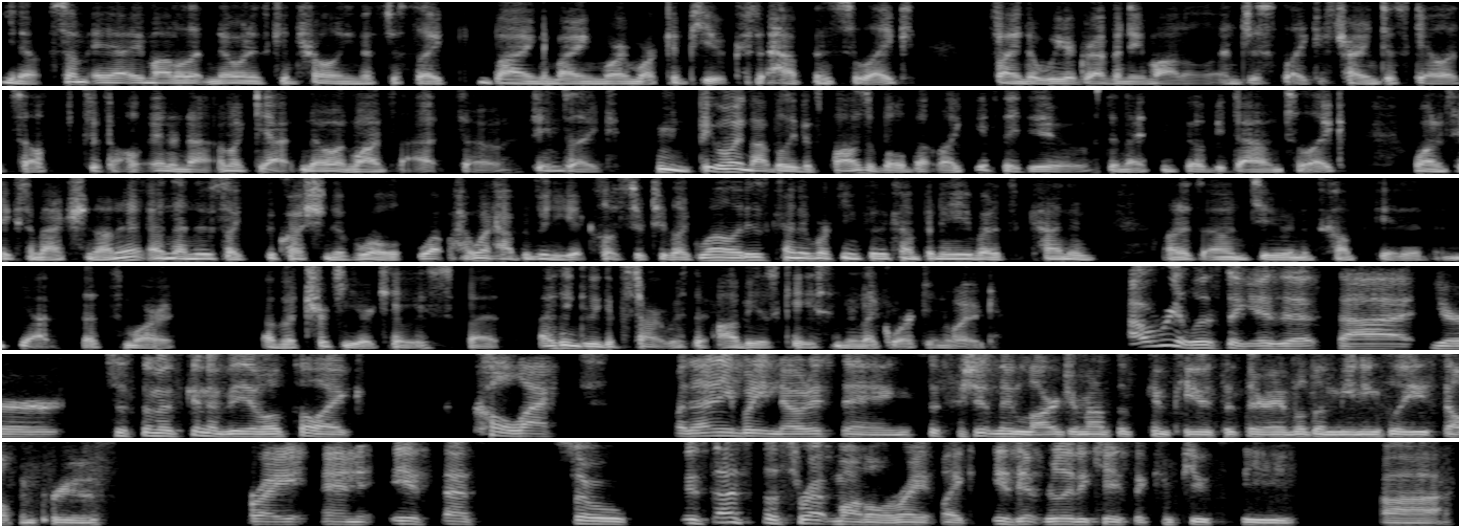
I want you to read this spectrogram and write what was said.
you know, some AI model that no one is controlling that's just like buying and buying more and more compute because it happens to like find a weird revenue model and just like is trying to scale itself to the whole internet. I'm like, yeah, no one wants that. So it seems like I mean, people might not believe it's plausible, but like if they do, then I think they'll be down to like want to take some action on it. And then there's like the question of, well, what what happens when you get closer to like, well, it is kind of working for the company, but it's kind of on its own too, and it's complicated. And yeah, that's more of a trickier case. But I think we could start with the obvious case and then like work inward. How realistic is it that your system is going to be able to like collect without anybody noticing sufficiently large amounts of compute that they're able to meaningfully self-improve right? And if that's so if that's the threat model right like is it really the case that compute's the uh,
